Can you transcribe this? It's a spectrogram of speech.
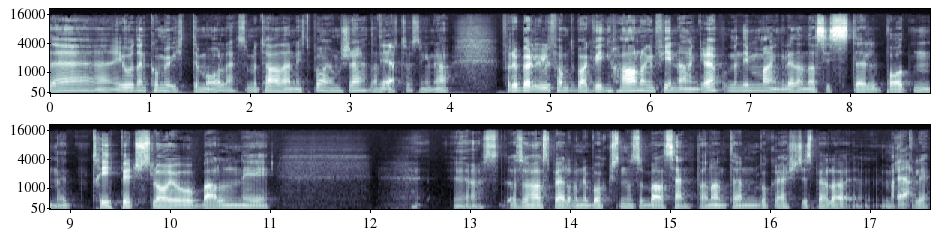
etter Jo, den kommer jo etter målet, så vi tar den etterpå, Om ikke? Den Ja. ja. For det bølger litt fram og tilbake. Viking har noen fine angrep, men de mangler den der siste brodden. Tripic slår jo ballen i ja, Og så har spilleren i boksen, og så bare sentrer han den til en Bucuresti-spiller. Merkelig.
